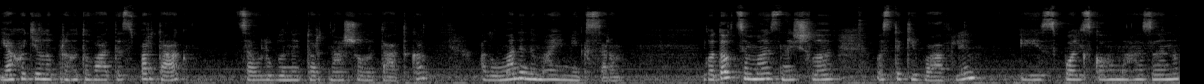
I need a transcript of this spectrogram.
я хотіла приготувати Спартак. Це улюблений торт нашого татка, але у мене немає міксера. В кладовці ми знайшли ось такі вафлі із польського магазину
